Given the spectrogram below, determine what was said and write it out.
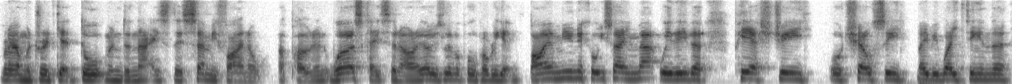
Real Madrid get Dortmund, and that is the semi final opponent. Worst case scenario is Liverpool probably get Bayern Munich. Are we saying, that with either PSG or Chelsea maybe waiting in the,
